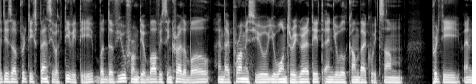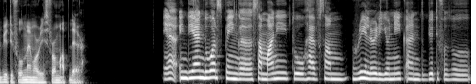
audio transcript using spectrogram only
It is a pretty expensive activity, but the view from the above is incredible, and I promise you, you won't regret it and you will come back with some pretty and beautiful memories from up there. Yeah, in the end, worth paying uh, some money to have some really, really unique and beautiful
